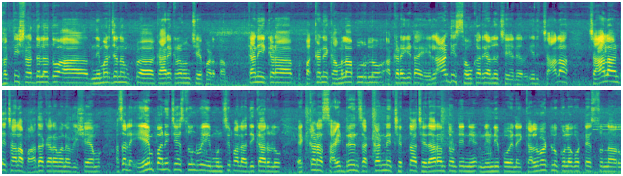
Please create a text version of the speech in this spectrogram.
భక్తి శ్రద్ధలతో ఆ నిమజ్జనం కార్యక్రమం చేపడతాం. కానీ ఇక్కడ పక్కనే కమలాపూర్లో అక్కడ గిట ఎలాంటి సౌకర్యాలు చేయలేరు. ఇది చాలా చాలా అంటే చాలా బాధాకరమైన విషయం. అసలు ఏం పని చేస్తుండ్రు ఈ మున్సిపల్ అధికారులు? ఎక్కడ సైడ్ డ్రైన్స్ అక్కడనే చెత్త చెదారంతో నిండిపోయినాయి కల్వట్లు కులగొట్టేస్తున్నారు.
